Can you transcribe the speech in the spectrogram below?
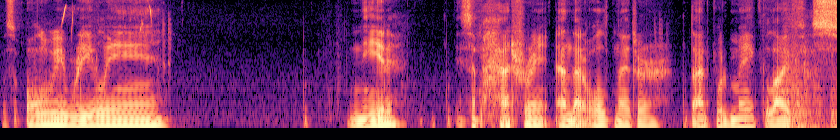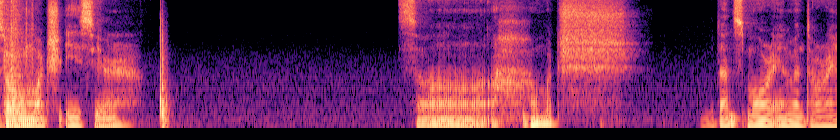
Because all we really need is a battery and that alternator. That would make life so much easier. So how much? That's more inventory.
